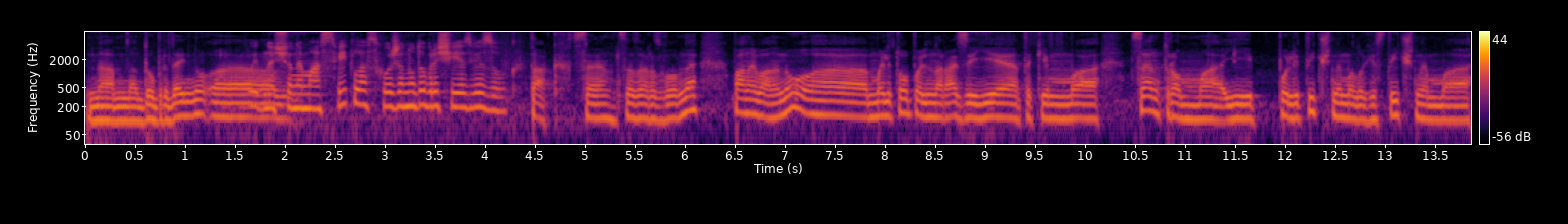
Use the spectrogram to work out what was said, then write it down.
На, на добрий день. Ну е, Видно, що нема світла. Схоже, ну добре, що є зв'язок. Так, це, це зараз головне. Пане Іване, ну е, Мелітополь наразі є таким е, центром і політичним, логістичним, е,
